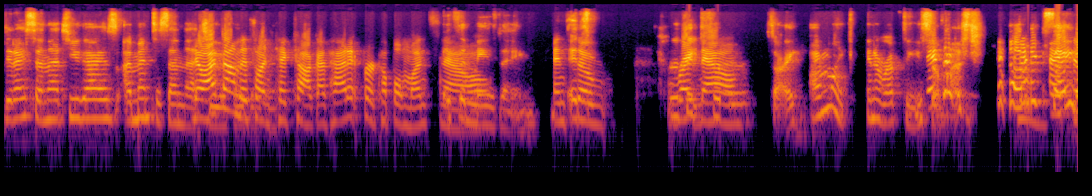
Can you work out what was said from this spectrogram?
did I send that to you guys? I meant to send that. No, I found this on TikTok. I've had it for a couple months now. It's amazing. And it's so right now, for, sorry, I'm like interrupting you so much. I'm excited.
